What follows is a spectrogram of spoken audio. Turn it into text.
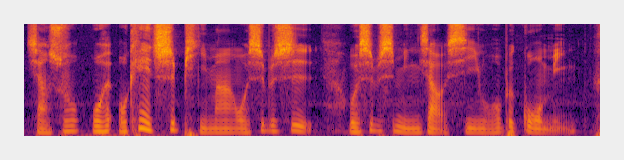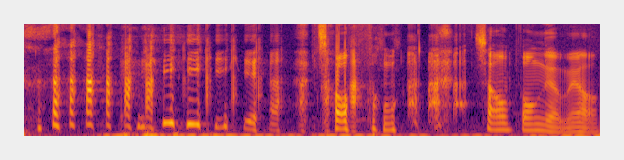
想说，我我可以吃皮吗？我是不是我是不是明小溪？我会不会过敏？超疯，超疯有没有？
